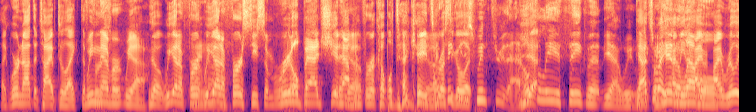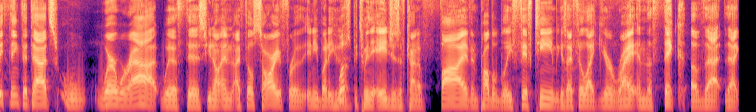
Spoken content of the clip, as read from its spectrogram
Like we're not the type to like the we first- never yeah No, we gotta first. We gotta first see some real bad shit happen Yep. for a couple decades Yeah. for I us to go we like. just went through that. Yeah. Hopefully, you think that yeah, we That's we, what we I, hit I a mean. level. I, I really think that that's where we're at with this, you know. And I feel sorry for anybody who's Well- between the ages of kind of five and probably fifteen, because I feel like you're right in the thick of that that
